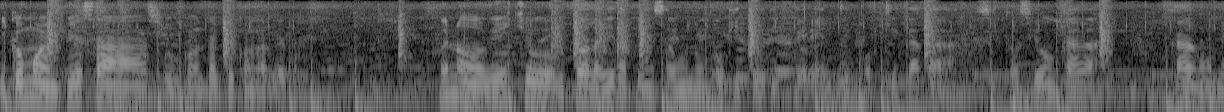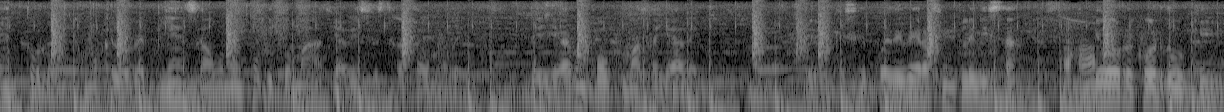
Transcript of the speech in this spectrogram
y cómo empieza su contacto con las letras? Bueno, de hecho, toda la vida piensa uno un poquito diferente porque cada situación, cada, cada momento lo, como que lo repiensa uno un poquito más y a veces trata uno de, llegar un poco más allá de, lo que se puede ver a simple vista. Yo recuerdo que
